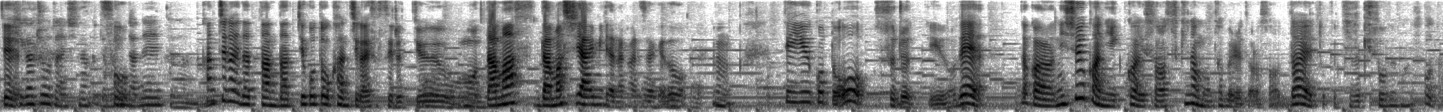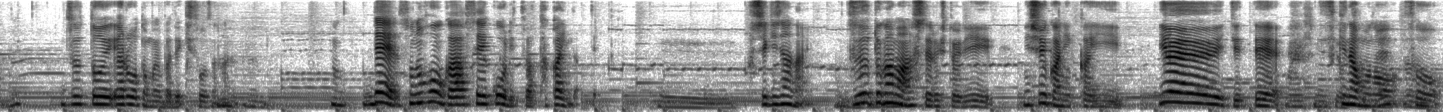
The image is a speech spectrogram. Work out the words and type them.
て飢餓状態にしなくてもいいんだねって勘違いだったんだっていうことを勘違いさせるっていううん。もう騙す騙し合いみたいな感じだけど、うん、っていうことをするっていうのでだから2週間に1回さ好きなもの食べれたらさダイエットって続きそうじゃない？そうだね。ずっとやろうと思えばできそうじゃない、うんうん。でその方が成功率は高いんだって。うん不思議じゃない？ずっと我慢してる人より2週間に1回イエーイって言って好きなもの、うん。そ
